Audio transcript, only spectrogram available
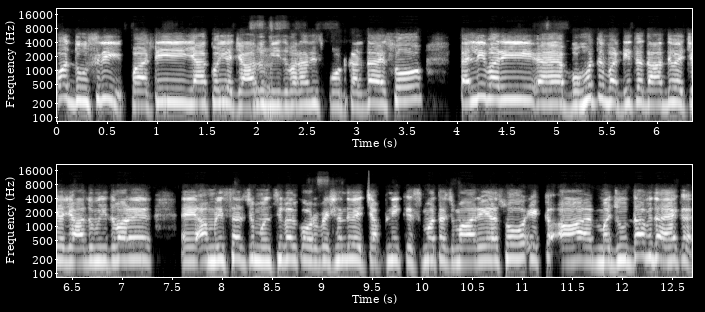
ਉਹ ਦੂਸਰੀ ਪਾਰਟੀ ਜਾਂ ਕੋਈ ਆਜ਼ਾਦ। ਉਮੀਦਵਾਰਾਂ ਦੀ ਸਪੋਰਟ ਕਰਦਾ ਹੈ। ਸੋ ਪਹਿਲੀ ਵਾਰੀ ਬਹੁਤ ਵੱਡੀ ਤਾਦਾਦ ਦੇ ਵਿੱਚ ਆਜ਼ਾਦ ਉਮੀਦਵਾਰ ਅੰਮ੍ਰਿਤਸਰ ਚ ਮਿਊਨਿਸਪਲ ਕਾਰਪੋਰੇਸ਼ਨ ਦੇ ਵਿੱਚ ਆਪਣੀ ਕਿਸਮਤ ਅਜਮਾ ਰਹੇ ਆ। ਸੋ ਇੱਕ ਮੌਜੂਦਾ ਵਿਧਾਇਕ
